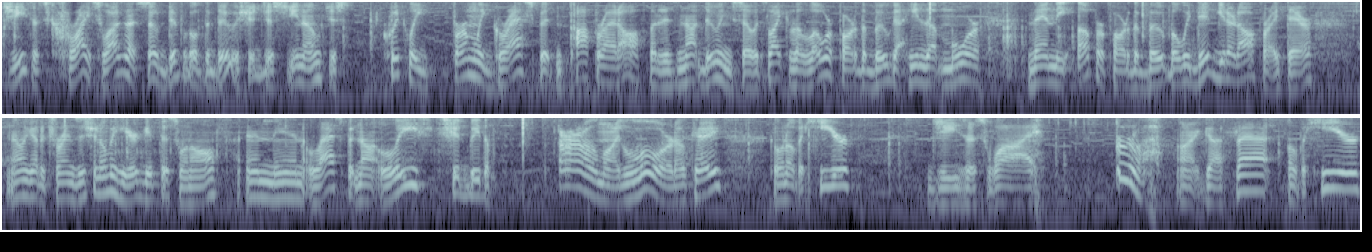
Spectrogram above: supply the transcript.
Jesus Christ, why is that so difficult to do? It should just, you know, just quickly firmly grasp it and pop right off, but it is not doing so. It's like the lower part of the boot got heated up more than the upper part of the boot, but we did get it off right there. Now we got to transition over here, get this one off, and then last but not least should be the... Oh my lord, okay. Going over here. Jesus, why? Alright, got that. Over here.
